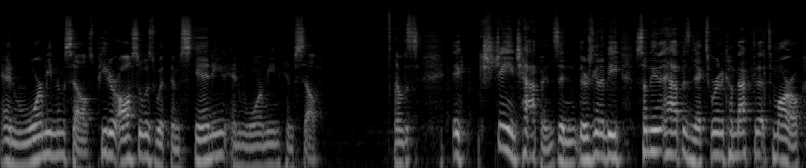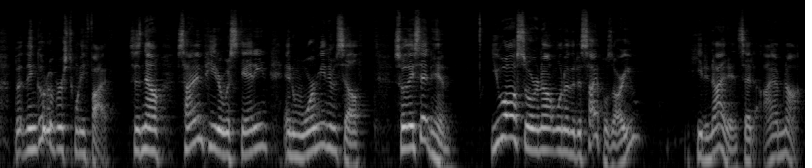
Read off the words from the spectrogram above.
and warming themselves. Peter also was with them, standing and warming himself. Now, this exchange happens, and there's going to be something that happens next. We're going to come back to that tomorrow. But then go to verse 25. It says, Now Simon Peter was standing and warming himself. So they said to him, you also are not one of the disciples, are you? He denied it and said, I am not.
